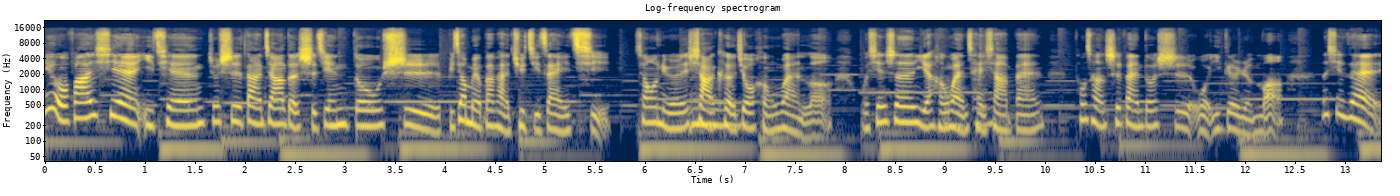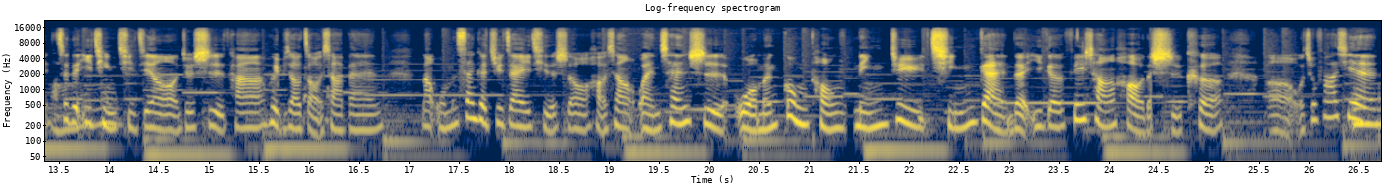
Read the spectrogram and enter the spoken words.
因为我发现以前就是大家的时间都是比较没有办法聚集在一起。像我女儿下课就很晚了，嗯、我先生也很晚才下班。通常吃饭都是我一个人嘛。那现在这个疫情期间哦，就是他会比较早下班。那我们三个聚在一起的时候，好像晚餐是我们共同凝聚情感的一个非常好的时刻。呃，我就发现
